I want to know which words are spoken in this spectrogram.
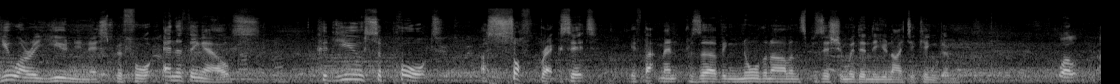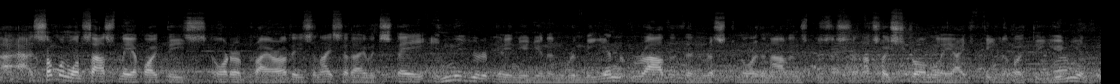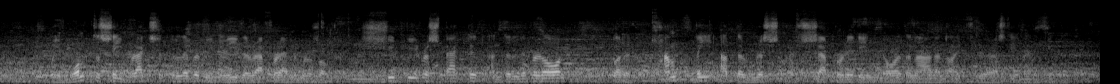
You are a unionist before anything else. Could you support a soft Brexit if that meant preserving Northern Ireland's position within the United Kingdom? Well, uh, someone once asked me about these order of priorities, and I said I would stay in the European Union and remain rather than risk Northern Ireland's position. That's how strongly I feel about the Union. We want to see Brexit delivered. We believe the referendum result should be respected and delivered on but it can't be at the risk of separating Northern Ireland out from the rest of the United Kingdom.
